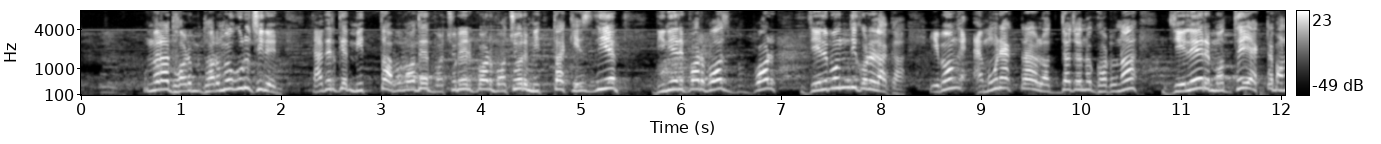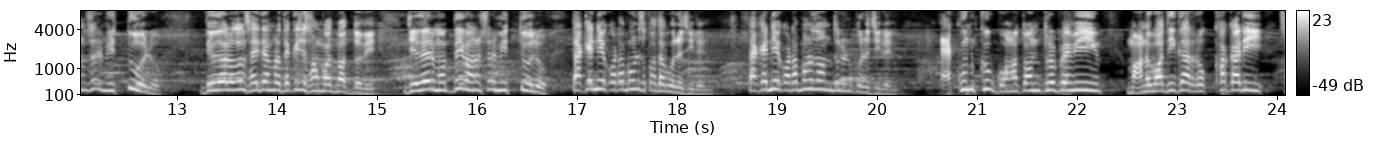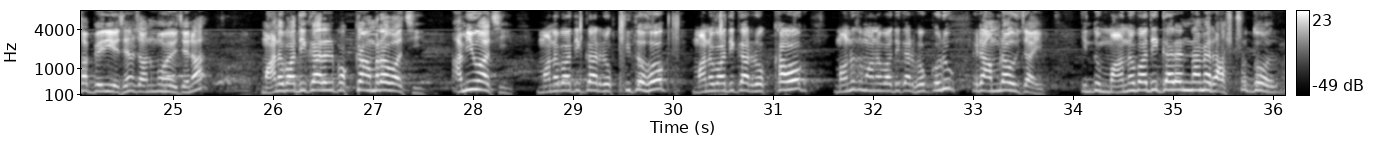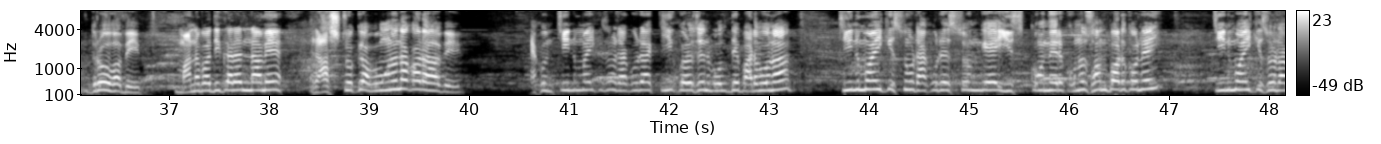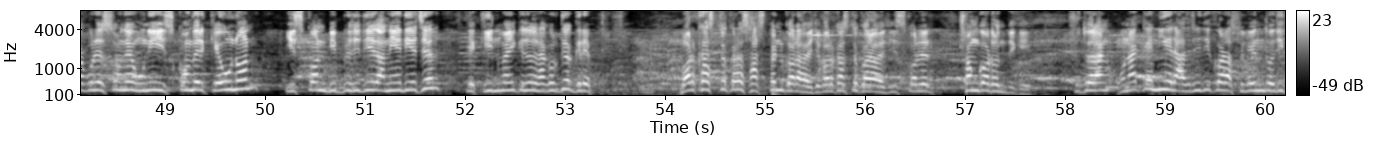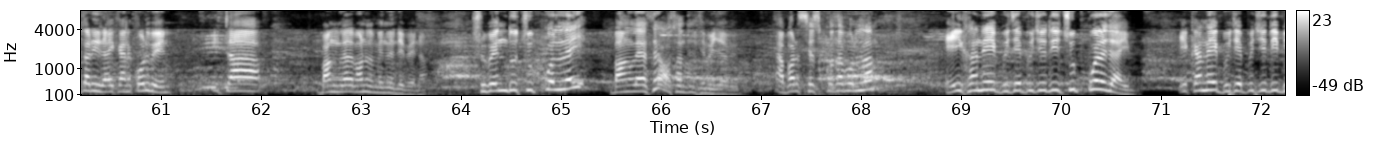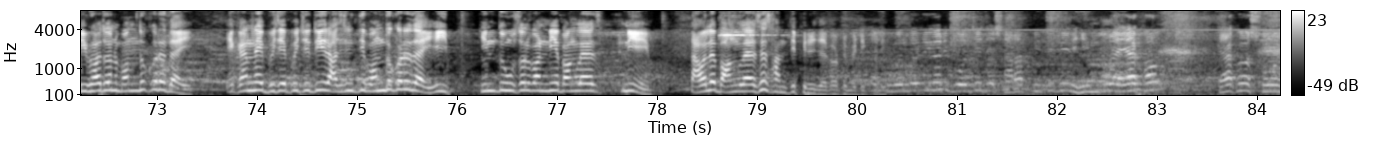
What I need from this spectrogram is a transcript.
ওনারা ধর্ম, ধর্মগুরু ছিলেন। তাদেরকে মিথ্যা অপবাদে বছরের পর বছর মিথ্যা কেস দিয়ে দিনের পর বস, পর জেলবন্দি করে রাখা। এবং এমন একটা লজ্জাজনক ঘটনা, জেলের মধ্যেই একটা মানুষের মৃত্যু হলো। দেওয়াল রতন আমরা দেখেছি সংবাদ মাধ্যমে, জেলের মধ্যেই মানুষের মৃত্যু হলো। তাকে নিয়ে কটা মানুষ কথা বলেছিলেন? তাকে নিয়ে কটা মানুষ আন্দোলন করেছিলেন? এখন খুব গণতন্ত্রপ্রেমী, মানবাধিকার রক্ষাকারী সব বেরিয়েছে, না? জন্ম হয়েছে, না? মানবাধিকারের পক্ষে আমরাও আছি, আমিও আছি। মানবাধিকার রক্ষিত হোক, মানবাধিকার রক্ষা হোক, মানুষ মানবাধিকার ভোগ করুক, এটা আমরাও চাই। কিন্তু মানবাধিকারের নামে রাষ্ট্রদ্রোহ হবে, মানবাধিকারের নামে রাষ্ট্রকে অবমাননা করা হবে। এখন চিন্ময় কৃষ্ণ ঠাকুররা কী করেছেন বলতে পারব না। চিন্ময় কৃষ্ণ ঠাকুরের সঙ্গে ইস্কনের কোনো সম্পর্ক নেই। চিন্ময় কৃষ্ণ ঠাকুরের সঙ্গে উনি ইস্কনের কেউ নন। ইস্কন বিবৃতি দিয়ে জানিয়ে দিয়েছেন যে চিন্ময় কৃষ্ণ ঠাকুরকে গ্রেপ বরখাস্ত করা, সাসপেন্ড করা হয়েছে, বরখাস্ত করা হয়েছে ইস্কনের সংগঠন থেকে। সুতরাং ওনাকে নিয়ে রাজনীতি করা শুভেন্দু অধিকারীরা এখানে করবেন, এটা বাংলার মানুষ মেনে নেবে না। শুভেন্দু চুপ করলেই বাংলাদেশে অশান্তি থেমে যাবে। আবার শেষ কথা বললাম, এইখানে বিজেপি যদি চুপ করে যায়, এখানে বিজেপি যদি বিভাজন বন্ধ করে দেয়, এখানে বিজেপি যদি রাজনীতি বন্ধ করে দেয়, এই হিন্দু মুসলমান নিয়ে বাংলাদেশ নিয়ে, তাহলে বাংলাদেশে শান্তি ফিরে যাবে অটোমেটিক্যালি বলছে যে সারা পৃথিবীর হিন্দুরা এক হোক এক হওয়ার সময়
